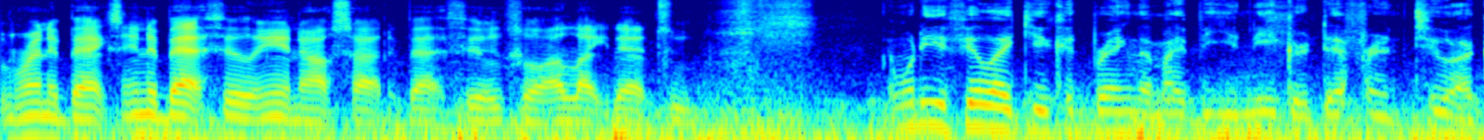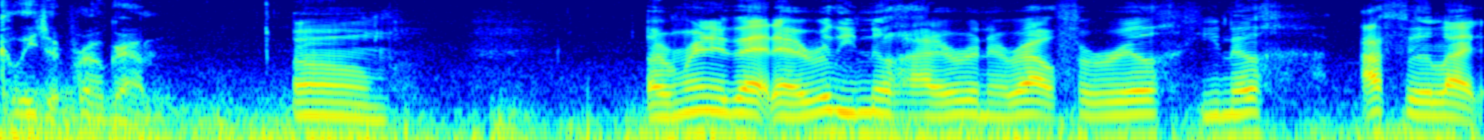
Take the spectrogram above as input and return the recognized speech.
running backs in the backfield and outside the backfield. So I like that too. And what do you feel like you could bring that might be unique or different to a collegiate program? Um, a running back that really know how to run a route for real. You know, I feel like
